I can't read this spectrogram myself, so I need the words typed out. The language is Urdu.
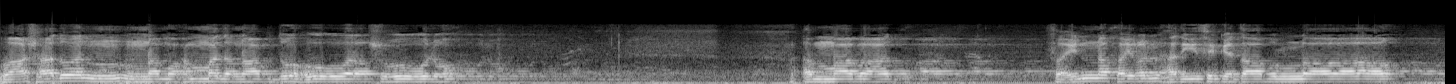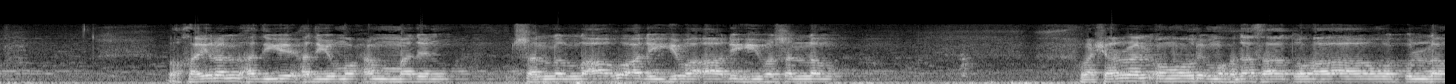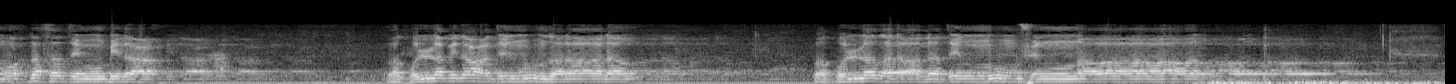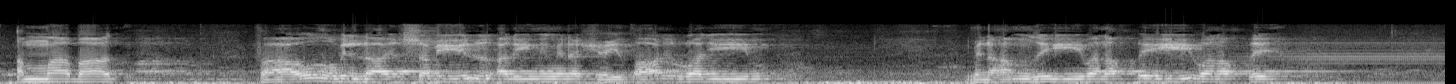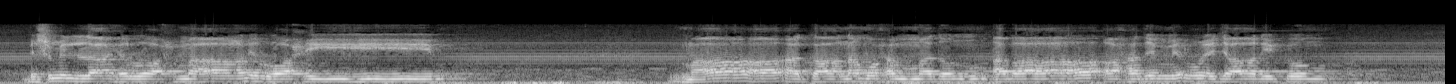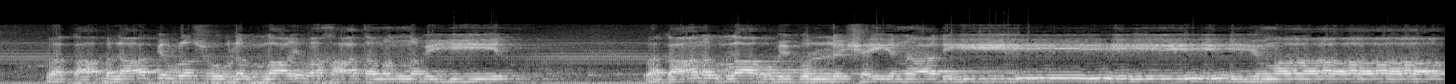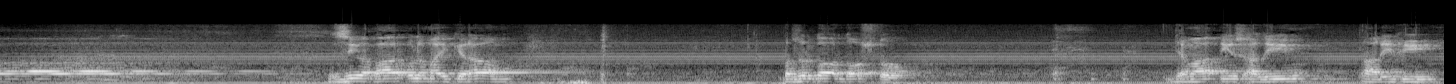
وأشهد أن محمدا عبده ورسوله. أما بعد، فإن خير الحديث كتاب الله، وخير الهدي هدي محمد صلى الله عليه وآله وسلم. وآله وسلم وشر الأمور محدثاتها وكل محدثة بدعة وكل بدعة ضلالة وكل ضلالة في النار. أما بعد، فأعوذ بالله السميع العليم من الشيطان الرجيم. من همزه ونفقه ونفقه بسم الله الرحمن الرحيم. ما كان محمد أبا أحد من رجالكم. وقابلاك الرسول الله وخاتم النبيين. وكان الله بكل شيء عليما. زی وقار علماء کرام، بزرگوں اور دوستوں، جماعت اس عظیم تاریخی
